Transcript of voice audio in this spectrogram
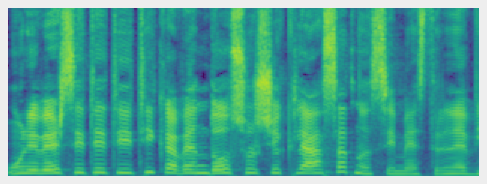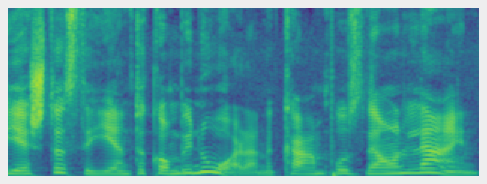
Universiteti i tij ka vendosur që klasat në simestrin e vjeshtës të jenë të kombinuara në kampus dhe online.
